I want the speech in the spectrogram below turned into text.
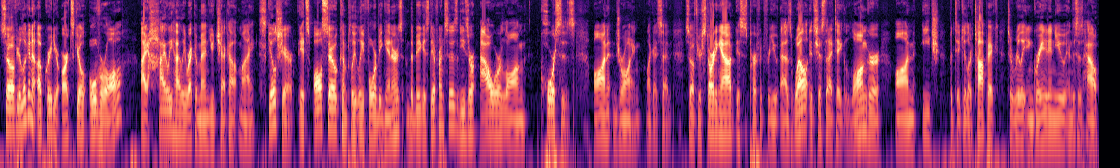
So if you're looking to upgrade your art skill overall, I highly, highly recommend you check out my Skillshare. It's also completely for beginners. The biggest difference is these are hour long courses on drawing, like I said. So if you're starting out, this is perfect for you as well. It's just that I take longer on each particular topic to really ingrain it in you. And this is how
